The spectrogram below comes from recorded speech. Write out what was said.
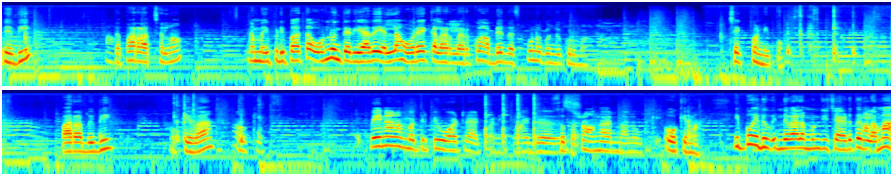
பேபி இந்த பாராச்சலாம் நம்ம இப்படி பார்த்தா ஒன்றும் தெரியாது. எல்லாம் ஒரே கலரில் இருக்கும். அப்படியே அந்த ஸ்பூனை கொஞ்சம் கொடுமா. செக் பண்ணிப்போம். பாரா பேபி? ஓகேவா ஓகே வேணா நம்ம திருப்பி வாட்டர் ஆட் பண்ணிக்கலாம். இது ஸ்ட்ராங்கா இருந்தாலும் ஓகே ஓகேம்மா இப்போ இது இந்த வேலை முடிஞ்சிச்சா எடுத்துடலாமா?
